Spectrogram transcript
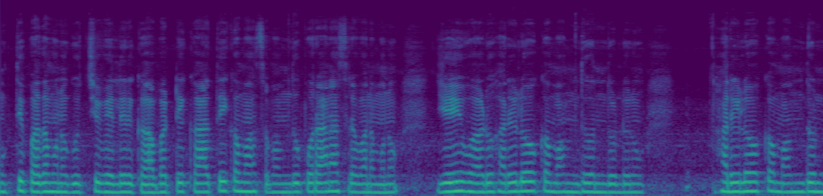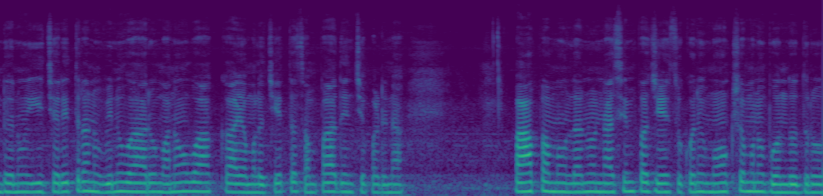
ముక్తి పదమును గుచ్చి వెళ్ళిరి కాబట్టి కార్తీక మాసమందు పురాణ శ్రవణమును జేయువాడు హరిలోకమందుండును హరిలోకమందుండును. ఈ చరిత్రను వినువారు మనోవాక్కాయముల చేత సంపాదించబడిన పాపములను నశింపజేసుకొని మోక్షమును పొందుదురు.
